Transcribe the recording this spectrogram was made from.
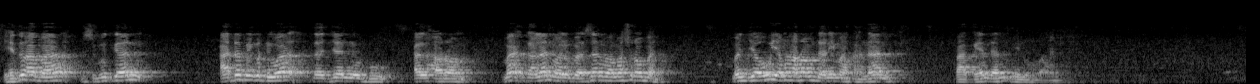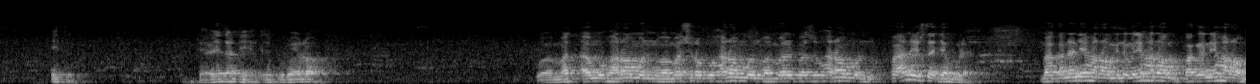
Itu apa? Disebutkan ada yang kedua tajannubu al-haram. Makalan wal basan wa masroban. Menjauhi yang haram dari makanan, pakaian dan minuman. Itu. Dalilnya tadi yang disebut Hurairah. Wa mat'amu haramun wa mashrabu haramun wa malbasu haramun fa ana yustajabu Makanannya haram, minumannya haram, pakaiannya haram.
